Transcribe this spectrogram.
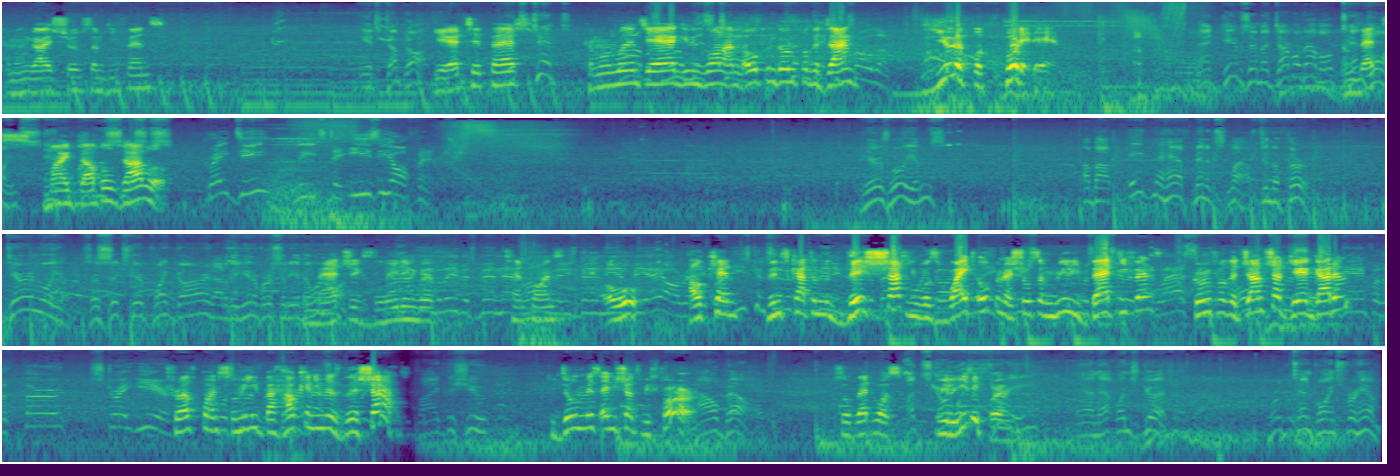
Come on, guys, show some defense. It's dumped off. Yeah, tip It's pass. Come on, Williams. Oh, yeah, give me the ball. I'm open, going for the dunk. Beautiful. Put it in. That gives him a double-double. And that's my double-double. Great D leads to easy offense. Here's Williams. About eight and a half minutes left in the third. Deron Williams, a sixth-year point guard out of the University of The Illinois. Magic's oh, leading with 10 10 points. Oh, how can Vince Carter with this shot? He was wide open. I showed some really bad defense. Going for the jump shot. Yeah, got him. 12 points for me, but how can he miss this shot? Five to shoot. He don't miss any shots before. So that was really easy a for three, him. And that one's good. 10 points for him.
